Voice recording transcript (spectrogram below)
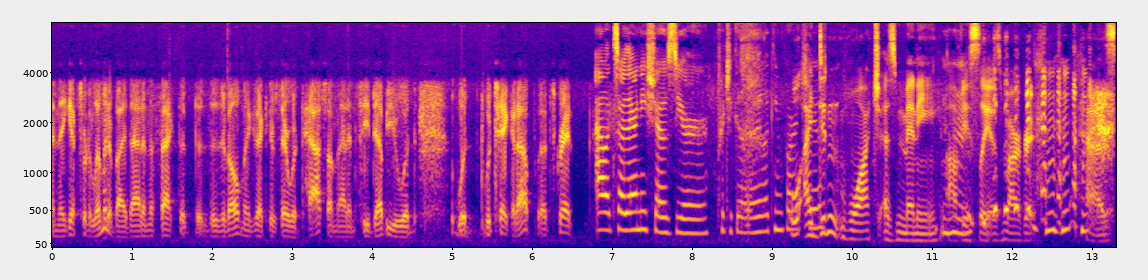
and they get sort of limited by that. And the fact that the, the development executives there would pass on that, and CW would would would take it up. That's great. Alex, are there any shows you're particularly looking forward Well, to? I didn't watch as many, obviously, as Margaret has.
